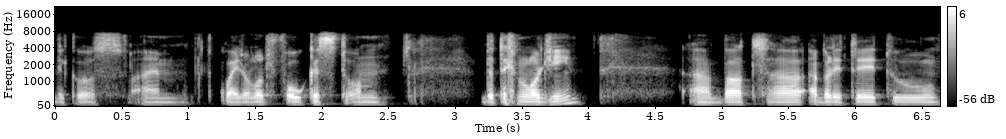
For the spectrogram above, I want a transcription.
because I'm quite a lot focused on the technology, uh, but ability to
